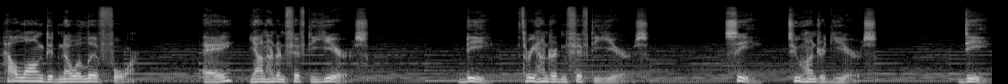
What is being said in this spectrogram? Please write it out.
how long did Noah live for? A. 150 years. B. 350 years. C. 200 years. D.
